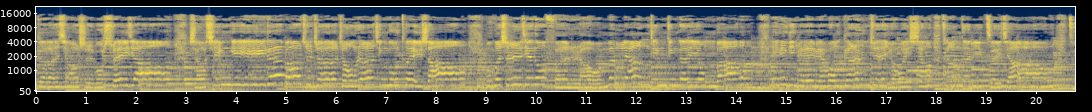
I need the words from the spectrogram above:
个小时不睡觉，小心翼翼地保持这种热情不退烧，不管世界多。纷扰，我们俩藏在你嘴角做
